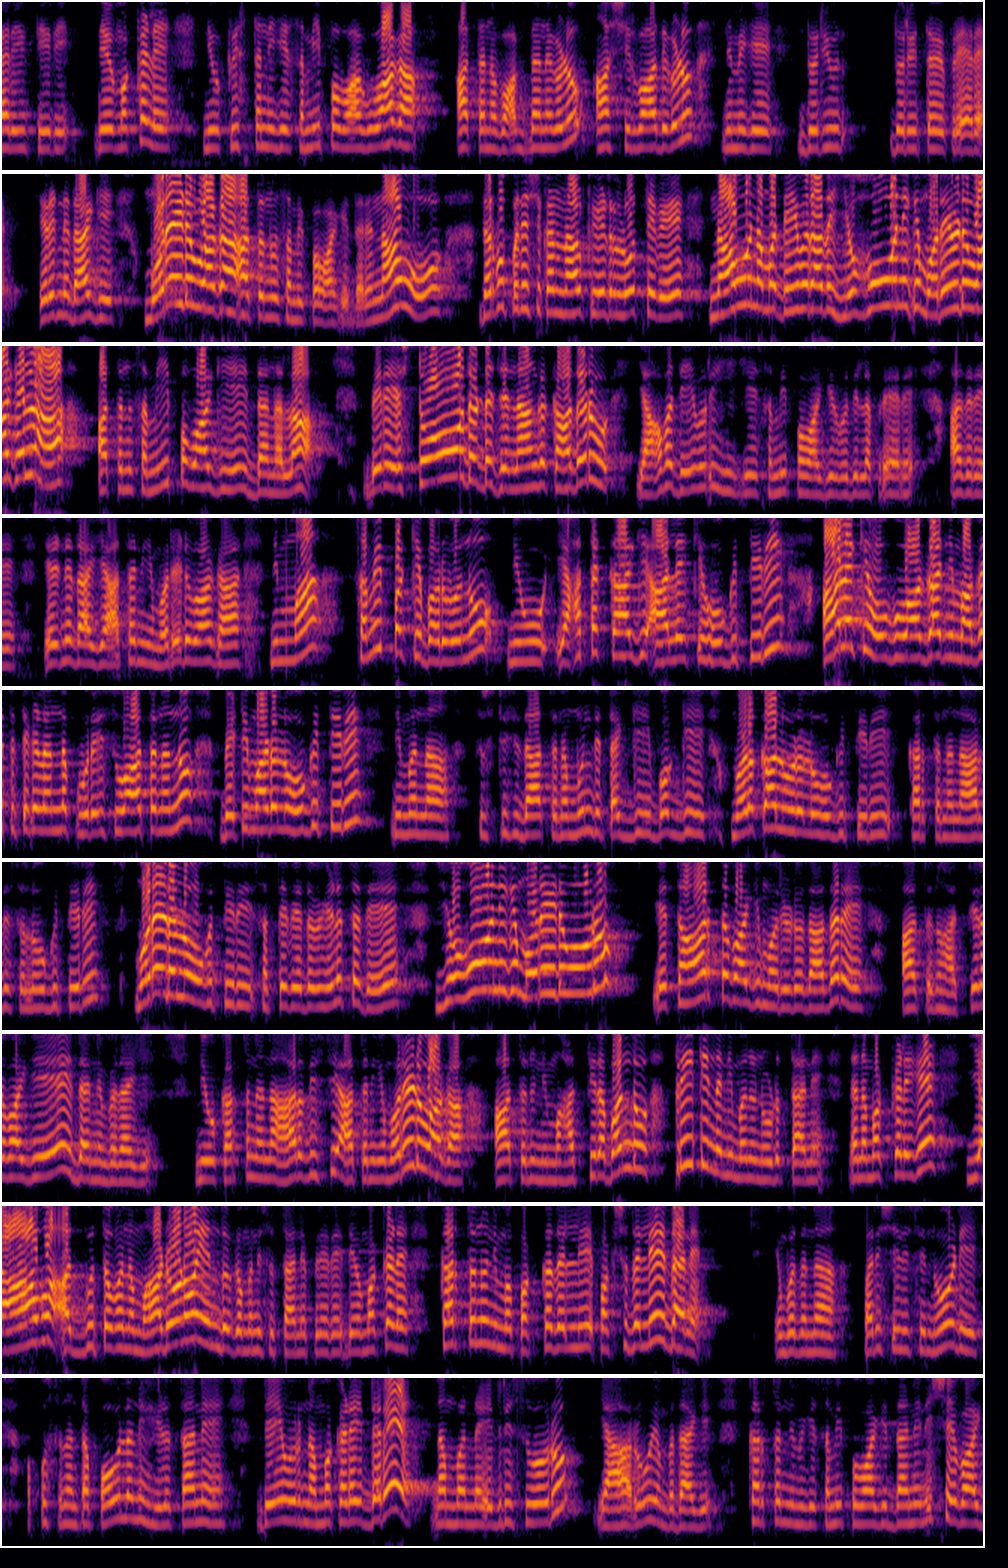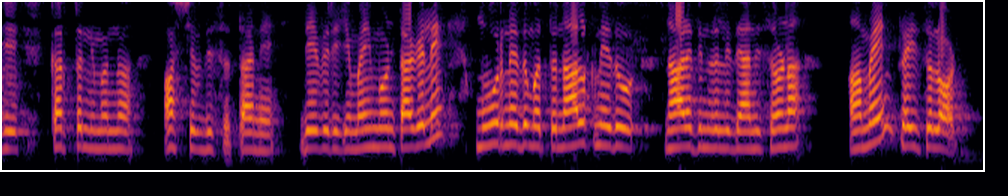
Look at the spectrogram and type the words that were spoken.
ಕರೆಯುತ್ತೀರಿ. ದೇವ ಮಕ್ಕಳೇ, ನೀವು ಕ್ರಿಸ್ತನಿಗೆ ಸಮೀಪವಾಗುವಾಗ ಆತನ ವಾಗ್ದಾನಗಳು, ಆಶೀರ್ವಾದಗಳು ನಿಮಗೆ ದೊರೆಯು, ದೊರೆಯುತ್ತವೆ ಪ್ರೇರೆ ಎರಡನೇದಾಗಿ ಮೊರೆ ಇಡುವಾಗ ಆತನು ಸಮೀಪವಾಗಿದ್ದಾರೆ. ನಾವು ಧರ್ಮೋಪದೇಶ ಕಣ ನಾಲ್ಕು ಏಳರಲ್ಲಿ ಓದ್ತೇವೆ, ನಾವು ನಮ್ಮ ದೇವರಾದ ಯಹೋವನಿಗೆ ಮೊರೆ ಇಡುವಾಗೆಲ್ಲ ಆತನು ಸಮೀಪವಾಗಿಯೇ ಇದ್ದಾನಲ್ಲ. ಬೇರೆ ಎಷ್ಟೋ ದೊಡ್ಡ ಜನಾಂಗಕ್ಕಾದರೂ ಯಾವ ದೇವರು ಹೀಗೆ ಸಮೀಪವಾಗಿರುವುದಿಲ್ಲ ಪ್ರೇಯರೆ. ಆದರೆ ಎರಡನೇದಾಗಿ ಆತನಿಗೆ ಮೊರೆಡುವಾಗ ನಿಮ್ಮ ಸಮೀಪಕ್ಕೆ ಬರುವನು, ನೀವು ಯಾತಕ್ಕಾಗಿ ಆಲಯಕ್ಕೆ ಹೋಗುತ್ತೀರಿ? ಆಲಯಕ್ಕೆ ಹೋಗುವಾಗ ನಿಮ್ಮ ಅಗತ್ಯತೆಗಳನ್ನು ಪೂರೈಸುವ ಆತನನ್ನು ಭೇಟಿ ಮಾಡಲು ಹೋಗುತ್ತೀರಿ? ನಿಮ್ಮನ್ನು ಸೃಷ್ಟಿಸಿದ ಆತನ ಮುಂದೆ ತಗ್ಗಿ, ಬೊಗ್ಗಿ ಮೊಳಕಾಲೂರಲು ಹೋಗುತ್ತೀರಿ. ಕರ್ತನನ್ನು ಆರಾಧಿಸಲು ಹೋಗುತ್ತೀರಿ, ಮೊರೆ ಇಡಲು ಹೋಗುತ್ತೀರಿ. ಸತ್ಯವೇದವು ಹೇಳುತ್ತದೆ ಯಹೋನಿಗೆ ಮೊರೆ ಇಡುವವರು ಯಥಾರ್ಥವಾಗಿ ಮೊರೆ ಇಡೋದಾದರೆ ಆತನು ಹತ್ತಿರವಾಗಿಯೇ ಇದ್ದಾನೆಂಬುದಾಗಿ ನೀವು ಕರ್ತನನ್ನು ಆರಾಧಿಸಿ ಆತನಿಗೆ ಮೊರೆಡುವಾಗ ಆತನು ನಿಮ್ಮ ಹತ್ತಿರ ಬಂದು ಪ್ರೀತಿಯಿಂದ ನಿಮ್ಮನ್ನು ನೋಡುತ್ತಾನೆ. ನನ್ನ ಮಕ್ಕಳಿಗೆ ಯಾವ ಅದ್ಭುತವನ್ನು ಮಾಡೋಣೋ ಎಂದು ಗಮನಿಸುತ್ತಾನೆ ಪ್ರೇರೆ ದೇವ ಮಕ್ಕಳೇ, ಕರ್ತನು ನಿಮ್ಮ ಪಕ್ಕದಲ್ಲಿ, ಪಕ್ಷದಲ್ಲೇ ಇದ್ದಾನೆ ಎಂಬುದನ್ನು ಪರಿಶೀಲಿಸಿ ನೋಡಿ ಅಪ್ಪುಸ್ತನಂಥ ಪೌಲನು ಹೇಳುತ್ತಾನೆ, ದೇವರು ನಮ್ಮ ಕಡೆ ಇದ್ದರೆ ನಮ್ಮನ್ನು ಎದುರಿಸುವವರು ಯಾರು ಎಂಬುದಾಗಿ. ಕರ್ತನ್ ನಿಮಗೆ ಸಮೀಪವಾಗಿದ್ದಾನೆ, ನಿಶ್ಚಯವಾಗಿ ಕರ್ತನ್ ನಿಮ್ಮನ್ನು ಆಶೀರ್ವದಿಸುತ್ತಾನೆ ದೇವರಿಗೆ ಮೈಮುಂಟಾಗಲಿ ಮೂರನೇದು ಮತ್ತು ನಾಲ್ಕನೇದು ನಾಳೆ ದಿನದಲ್ಲಿ ಧ್ಯಾನಿಸೋಣ. ಆಮೇನ್. ಪ್ರೈಸ್ ಲಾಡ್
